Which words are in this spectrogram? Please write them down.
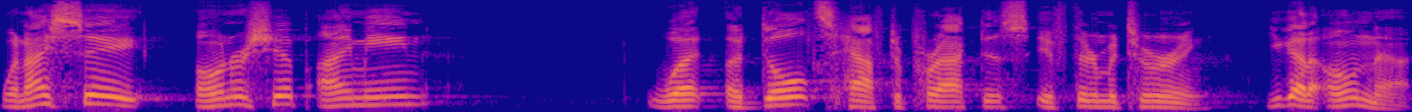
When I say ownership, I mean what adults have to practice if they're maturing. You got to own that.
